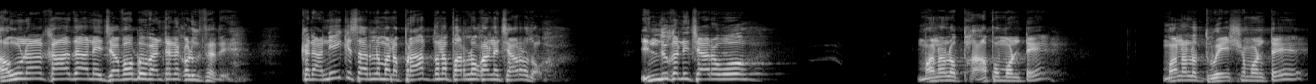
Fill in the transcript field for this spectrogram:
అవునా కాదా అనే జవాబు వెంటనే కలుగుతుంది. కానీ అనేక సార్లు మన ప్రార్థన పరలోకాన్ని చేరదు. ఎందుకని చేరవు? మనలో పాపం ఉంటే మనలో ద్వేషం ఉంటే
